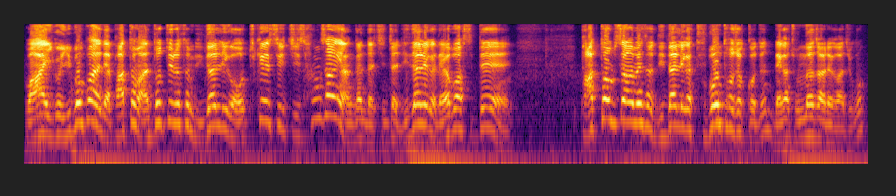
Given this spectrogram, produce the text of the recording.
와 이거 이번 판에 내가 바텀 안 터뜨렸으면 니달리가 어떻게 했을지? 상상이 안 간다 진짜. 니달리가 내가 봤을 때 바텀 싸움에서 니달리가 두 번 터졌거든? 내가 존나 잘해가지고.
